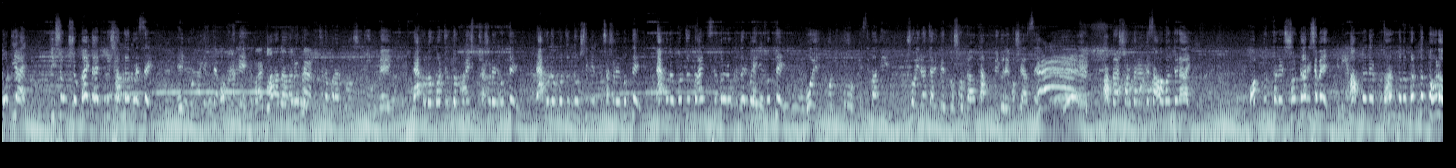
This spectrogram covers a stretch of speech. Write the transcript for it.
পটিয়ায় নৃশংস কায়দায় পুলিশ হামলা করেছে। এই প্রত্যেকটা ঘটনাকে আলাদা আলাদা বিবেচনা করার কোনো সুযোগ নেই। এখনও পর্যন্ত পুলিশ প্রশাসনের মধ্যে এখনও পর্যন্ত সিভিল প্রশাসনের মধ্যে এখনও পর্যন্ত আইন শৃঙ্খলা রক্ষাকারী বাহিনীর মধ্যে ওই পতিত কৃষিবাদী স্বৈরাচারীদের দোষররা ঘাপটি বেড়ে বসে আছে। আপনার সরকারের কাছে আহ্বান জানাই অভ্যুত্থানের সরকার হিসেবে আপনাদের প্রধানতম কর্তব্য হলো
